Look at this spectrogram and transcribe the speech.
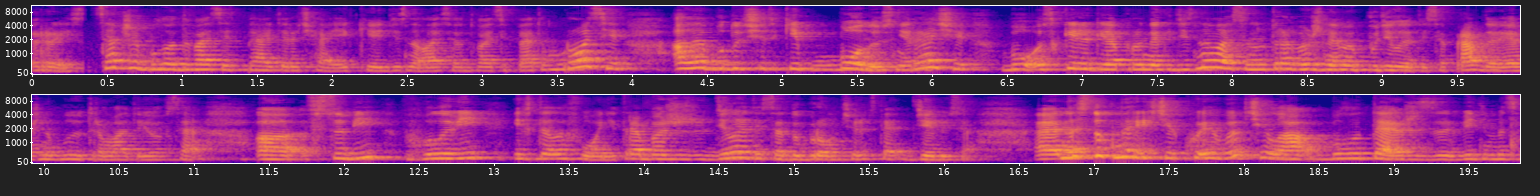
рись. Це вже було 25 речей, які я дізналася в 25-му році, але будуть ще такі бонусні речі, бо оскільки я про них дізналася, ну треба ж ними поділитися, правда? Я ж не буду тримати його все в собі, в голові і в телефоні. Треба ж ділитися добром через те ділюся. Е, Наступна річ, яку я вивчила, було теж з відьми з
